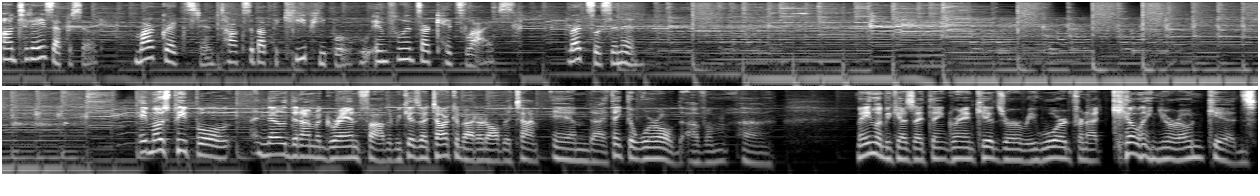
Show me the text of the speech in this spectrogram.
On today's episode, Mark Gregston talks about the key people who influence our kids' lives. Let's listen in. Hey, most people know that I'm a grandfather because I talk about it all the time. And I think the world of them, uh, mainly because I think grandkids are a reward for not killing your own kids.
